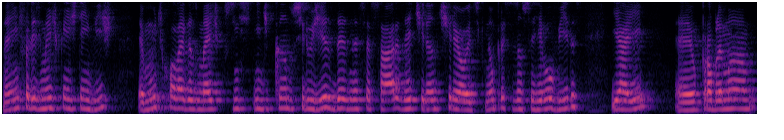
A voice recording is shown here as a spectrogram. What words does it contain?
Né? Infelizmente, o que a gente tem visto é muitos colegas médicos indicando cirurgias desnecessárias, retirando tireoides que não precisam ser removidas, e aí é o problema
